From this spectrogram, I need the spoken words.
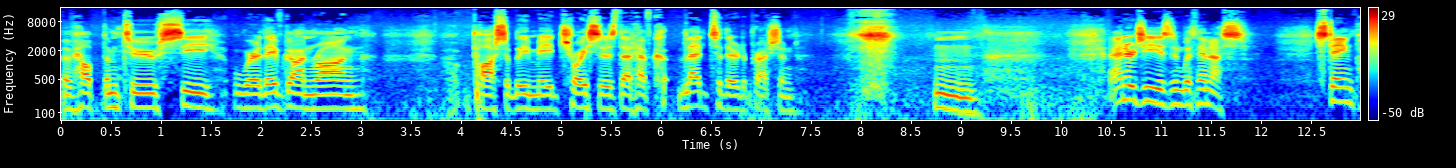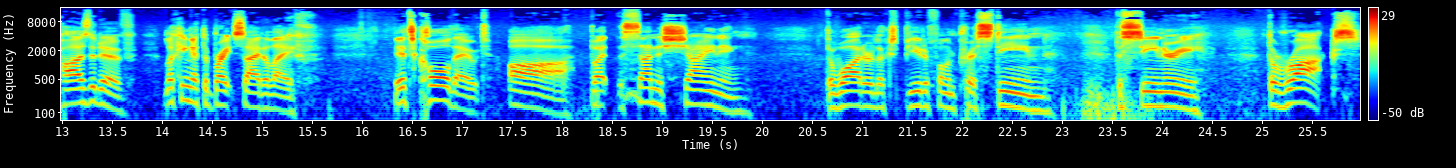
I've helped them to see where they've gone wrong, possibly made choices that have led to their depression. Hmm. Energy is in within us. Staying positive, looking at the bright side of life. It's cold out, ah, but the sun is shining. The water looks beautiful and pristine. The scenery, the rocks,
